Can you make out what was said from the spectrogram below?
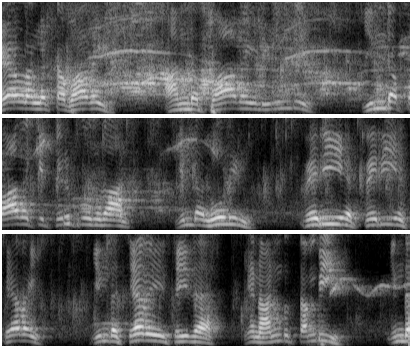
கேவலங்கட்ட பாதை அந்த பாதையில் இருந்து இந்த பாதைக்கு திருப்புவதுதான் இந்த நூலின் பெரிய பெரிய சேவை. இந்த சேவையை செய்த என் அன்பு தம்பி இந்த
